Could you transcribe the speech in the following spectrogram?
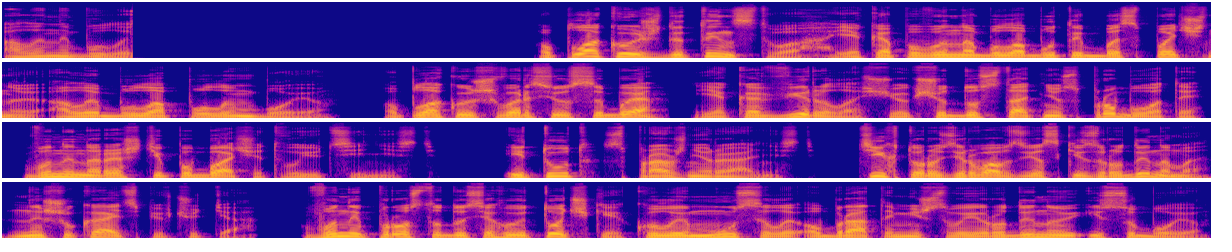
але не були. Оплакуєш дитинство, яка повинна була бути безпечною, але була полем бою. Оплакуєш версію себе, яка вірила, що якщо достатньо спробувати, вони нарешті побачать твою цінність. І тут справжня реальність. Ті, хто розірвав зв'язки з родинами, не шукають співчуття. Вони просто досягли точки, коли мусили обрати між своєю родиною і собою.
